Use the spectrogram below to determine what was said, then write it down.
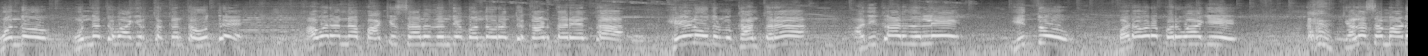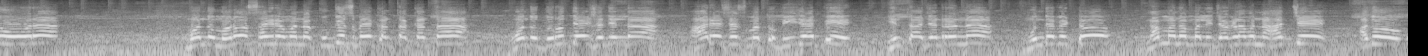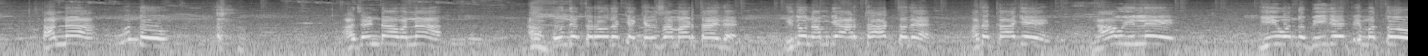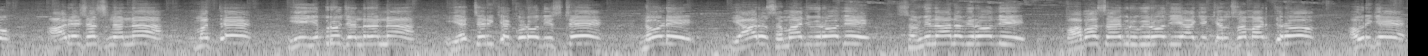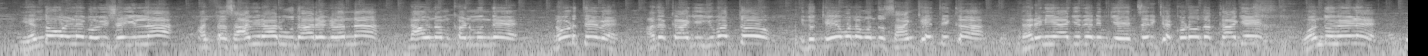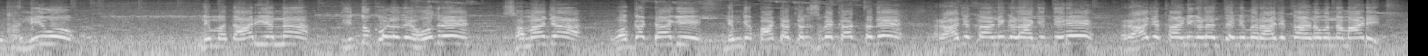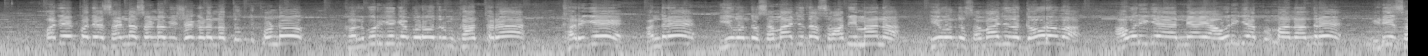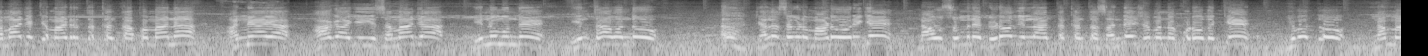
ಒಂದು ಉನ್ನತವಾಗಿರ್ತಕ್ಕಂಥ ಹುದ್ದೆ ಅವರನ್ನ ಪಾಕಿಸ್ತಾನದಂದೇ ಬಂದವರಂತೆ ಕಾಣ್ತಾರೆ ಅಂತ ಹೇಳುವುದರ ಮುಖಾಂತರ ಅಧಿಕಾರದಲ್ಲಿ ಇದ್ದು ಬಡವರ ಪರವಾಗಿ ಕೆಲಸ ಮಾಡುವವರ ಒಂದು ಮನೋಸ್ಥೈರ್ಯವನ್ನು ಕುಗ್ಗಿಸಬೇಕಂತಕ್ಕಂಥ ಒಂದು ದುರುದ್ದೇಶದಿಂದ ಆರ್ ಎಸ್ ಎಸ್ ಮತ್ತು ಬಿ ಜೆ ಪಿ ಇಂಥ ಜನರನ್ನ ಮುಂದೆ ಬಿಟ್ಟು ನಮ್ಮ ನಮ್ಮಲ್ಲಿ ಜಗಳವನ್ನು ಹಚ್ಚಿ ಅದು ತನ್ನ ಒಂದು ಅಜೆಂಡಾವನ್ನು ಮುಂದೆ ತರೋದಕ್ಕೆ ಕೆಲಸ ಮಾಡ್ತಾ ಇದೆ. ಇದು ನಮಗೆ ಅರ್ಥ ಆಗ್ತದೆ. ಅದಕ್ಕಾಗಿ ನಾವು ಇಲ್ಲಿ ಈ ಒಂದು ಬಿ ಜೆ ಪಿ ಮತ್ತು ಆರ್ ಎಸ್ ಎಸ್ನನ್ನು ಮತ್ತೆ ಈ ಇಬ್ರು ಜನರನ್ನು ಎಚ್ಚರಿಕೆ ಕೊಡೋದಿಷ್ಟೇ ನೋಡಿ, ಯಾರು ಸಮಾಜ ವಿರೋಧಿ, ಸಂವಿಧಾನ ವಿರೋಧಿ, ಬಾಬಾ ಸಾಹೇಬ್ರು ವಿರೋಧಿಯಾಗಿ ಕೆಲಸ ಮಾಡ್ತಿರೋ, ಅವರಿಗೆ ಎಂದೂ ಒಳ್ಳೆ ಭವಿಷ್ಯ ಇಲ್ಲ ಅಂತ ಸಾವಿರಾರು ಉದಾಹರಣೆಗಳನ್ನು ನಾವು ನಮ್ಮ ಕಣ್ಮುಂದೆ ನೋಡ್ತೇವೆ. ಅದಕ್ಕಾಗಿ ಇವತ್ತು ಇದು ಕೇವಲ ಒಂದು ಸಾಂಕೇತಿಕ ಧರಣಿಯಾಗಿದೆ. ನಿಮಗೆ ಎಚ್ಚರಿಕೆ ಕೊಡೋದಕ್ಕಾಗಿ ಒಂದು ವೇಳೆ ನೀವು ನಿಮ್ಮ ದಾರಿಯನ್ನ ತಿದ್ದುಕೊಳ್ಳದೆ ಹೋದ್ರೆ ಸಮಾಜ ಒಗ್ಗಟ್ಟಾಗಿ ನಿಮಗೆ ಪಾಠ ಕಲಿಸ್ಬೇಕಾಗ್ತದೆ. ರಾಜಕಾರಣಿಗಳಾಗಿದ್ದೀರಿ. ರಾಜಕಾರಣಿಗಳಂತೆ ನಿಮ್ಮ ರಾಜಕಾರಣವನ್ನ ಮಾಡಿ. ಪದೇ ಪದೇ ಸಣ್ಣ ಸಣ್ಣ ವಿಷಯಗಳನ್ನು ತೆಗೆದುಕೊಂಡು ಕಲಬುರಗಿಗೆ ಬರೋದ್ರ ಮುಖಾಂತರ ಖರ್ಗೆ ಅಂದ್ರೆ ಈ ಒಂದು ಸಮಾಜದ ಸ್ವಾಭಿಮಾನ, ಈ ಒಂದು ಸಮಾಜದ ಗೌರವ, ಅವರಿಗೆ ಅನ್ಯಾಯ, ಅವರಿಗೆ ಅಪಮಾನ ಅಂದ್ರೆ ಇಡೀ ಸಮಾಜಕ್ಕೆ ಮಾಡಿರ್ತಕ್ಕಂಥ ಅಪಮಾನ, ಅನ್ಯಾಯ. ಹಾಗಾಗಿ ಈ ಸಮಾಜ ಇನ್ನು ಮುಂದೆ ಇಂಥ ಒಂದು ಕೆಲಸಗಳು ಮಾಡುವವರಿಗೆ ನಾವು ಸುಮ್ಮನೆ ಬಿಡೋದಿಲ್ಲ ಅಂತಕ್ಕಂಥ ಸಂದೇಶವನ್ನು ಕೊಡೋದಕ್ಕೆ ಇವತ್ತು ನಮ್ಮ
